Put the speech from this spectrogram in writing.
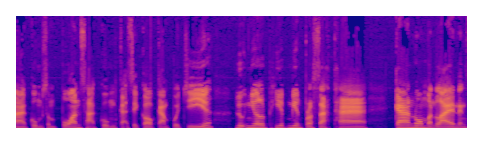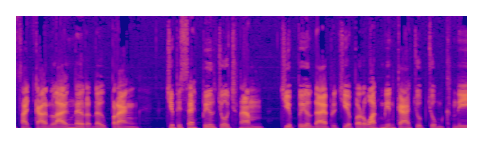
មាគមសម្ព័ន្ធសហគមន៍កសិករកម្ពុជា លោកញិលភៀបមានប្រសាសន៍ថាការនាំបន្លែនិងសាច់កើនឡើងនៅរដូវប្រាំងជាពិសេសពេលចូលឆ្នាំ ជាពេលដែលប្រជាពលរដ្ឋមានការជួបជុំគ្នា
